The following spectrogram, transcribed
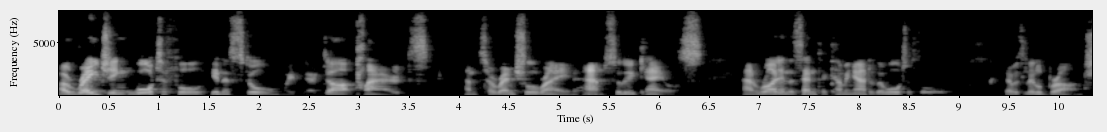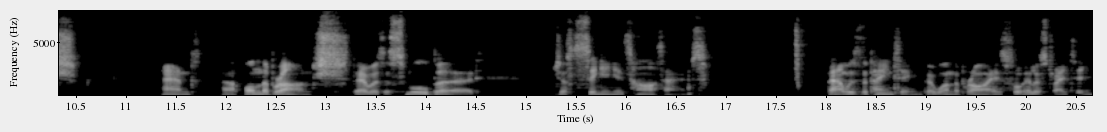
a raging waterfall in a storm with you know, dark clouds and torrential rain, absolute chaos. And right in the center, coming out of the waterfall, there was a little branch. And uh, on the branch, there was a small bird just singing its heart out. That was the painting that won the prize for illustrating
